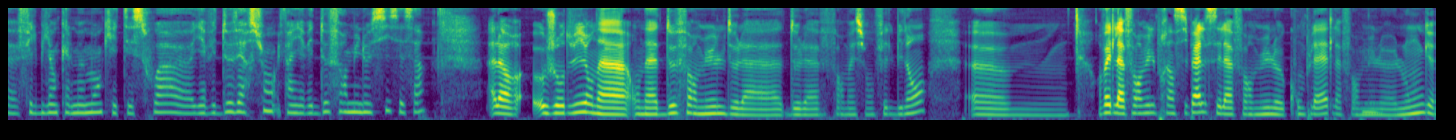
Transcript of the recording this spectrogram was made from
Euh, fait le bilan calmement qui était soit euh, il y avait deux versions enfin il y avait deux formules aussi c'est ça? Alors aujourd'hui, on a, on a deux formules de la, de la formation fait le bilan. Euh, en fait, la formule principale, c'est la formule complète, la formule mm. longue,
